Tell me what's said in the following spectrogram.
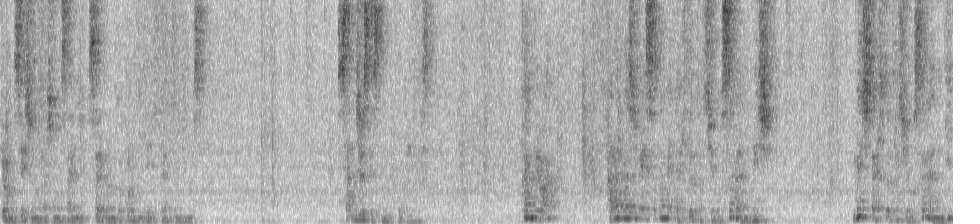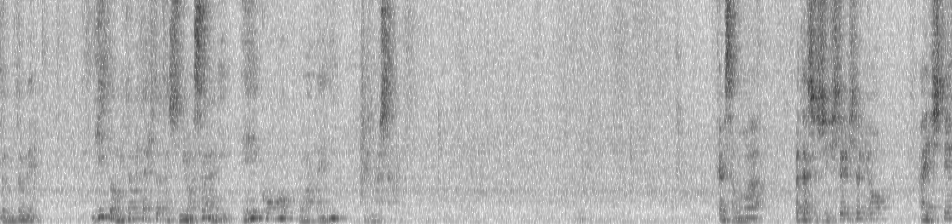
今日の聖書の箇所の最後のところを見ていきたいと思います。30節のところです。神はあらかじめ定めた人たちをさらに召し召した人たちをさらに義と認め義と認めた人たちにはさらに栄光をお与えになりました。神様は私たち一人一人を愛して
